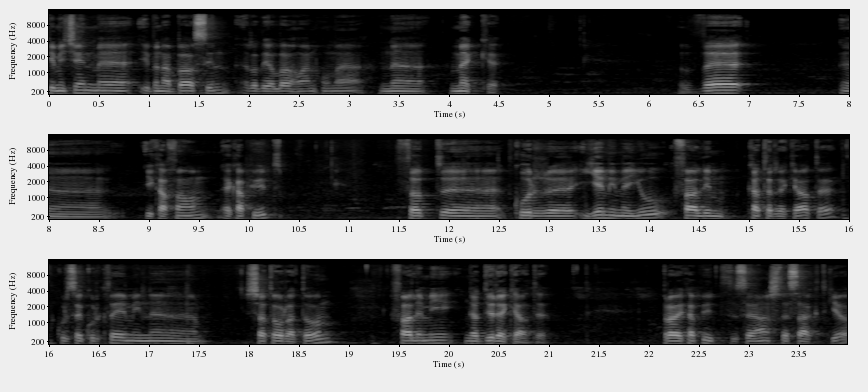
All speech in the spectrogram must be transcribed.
kemi qenë me ibn Abbasin, radhiallahu anhuma, në Mekke, Dhe e, i ka thonë, e ka pytë, thot kur jemi me ju falim katër rekate, kurse kur kthehemi në shatorrat tona, falemi nga dy rekate. Pra e ka pyet se a është e saktë kjo?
